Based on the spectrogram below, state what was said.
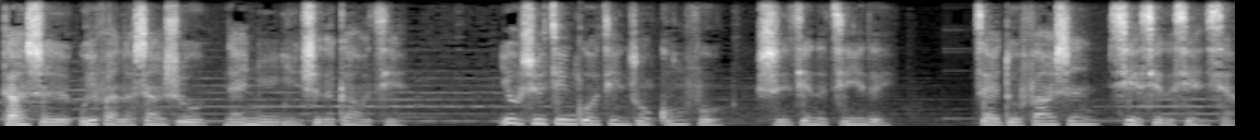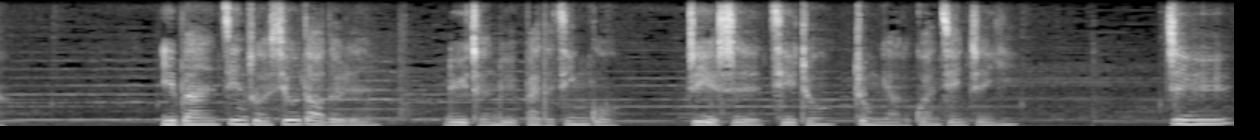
倘使违反了上述男女饮食的告诫，又需经过静坐功夫时间的积累。再度发生泄泻的现象，一般静坐修道的人屡成屡败的经过，这也是其中重要的关键之一。至于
